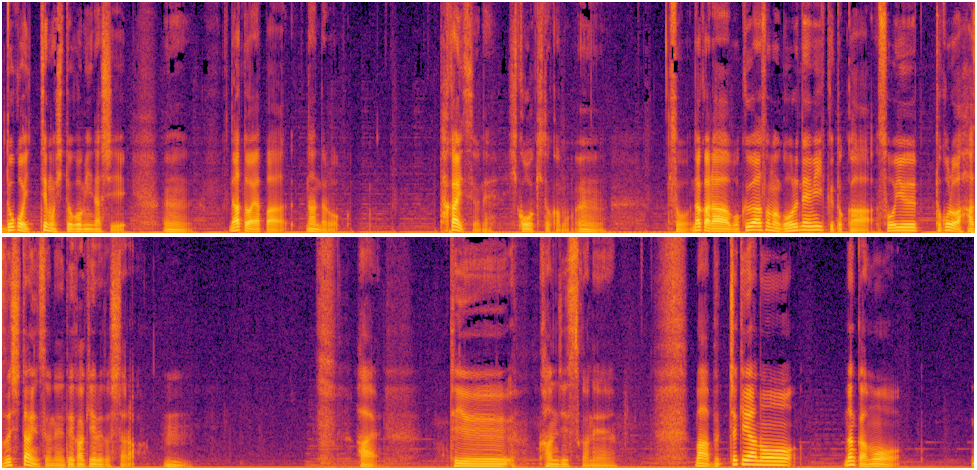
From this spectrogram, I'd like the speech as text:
どこ行っても人混みだしうん。であとはやっぱなんだろう。高いですよね。飛行機とかも。うん。そう。だから僕はそのゴールデンウィークとかそういうところは外したいんですよね。出かけるとしたら。うん。はい。っていう感じですかね。まあぶっちゃけあのなんかもう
